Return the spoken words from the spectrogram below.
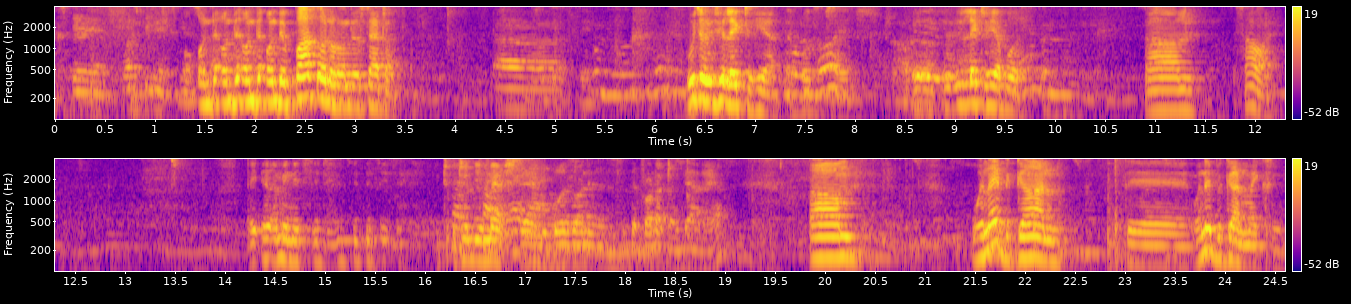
experience. What's been the experience? On the, on, the, on, the, on the person or on the startup? Uh, Which one would you like to hear? You'd like to hear both? Um, sawa. I, I mean, it's, it, it, it, it, it, it will be meshed yeah, because one is the product of the other. Yeah. Um, when I began the when I began my crib,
